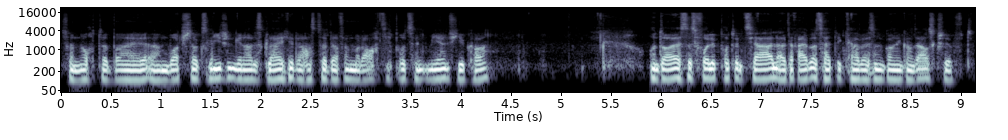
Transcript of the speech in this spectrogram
so noch dabei, ähm, Watch Dogs Legion genau das gleiche, da hast du dafür mal 80 Prozent mehr in 4K. Und da ist das volle Potenzial äh, treiberseitig teilweise noch gar nicht ganz ausgeschöpft.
